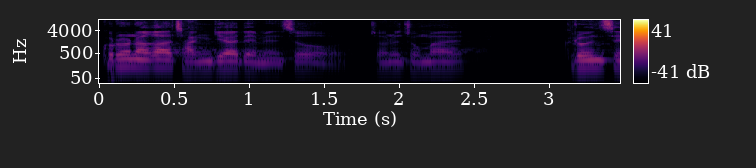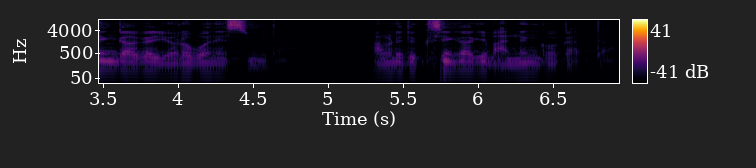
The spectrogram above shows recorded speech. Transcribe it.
코로나가 장기화되면서 저는 정말 그런 생각을 여러 번 했습니다. 아무래도 그 생각이 맞는 것 같다.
